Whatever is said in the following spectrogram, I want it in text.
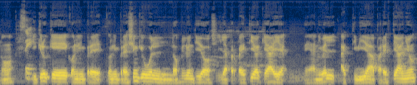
¿no? Y sí. creo que con la, impre- con la impresión que hubo en el 2022 y la perspectiva que hay a, a nivel actividad para este año,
